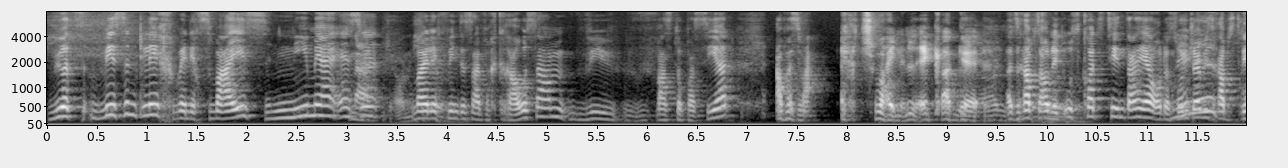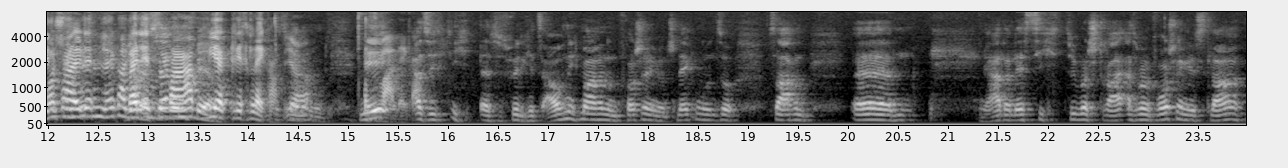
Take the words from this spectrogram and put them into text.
Würde es wissentlich, wenn ich es weiß, nie mehr essen, Nein, ich weil ich finde es einfach grausam, wie, was da passiert. Aber es war echt schweinelecker, gell? das also ich habe es auch nicht auskotzt hinterher oder so, Nee, nee, ich habe es drin Froschenkel behalten, weil ja. es war unfair. wirklich lecker. Ja. Nee, war lecker. also ich, ich, also das würde ich jetzt auch nicht machen und Froschschenkel und Schnecken und so Sachen. Ähm, ja, da lässt sich drüber streiten. Also beim Froschschenkel ist klar,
